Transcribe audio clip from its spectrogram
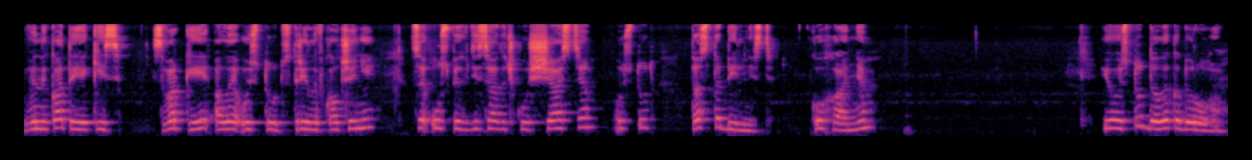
виникати якісь сварки, але ось тут стріли в колчині. Це успіх в десяточку, щастя, ось тут, та стабільність, кохання. І ось тут далека дорога.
